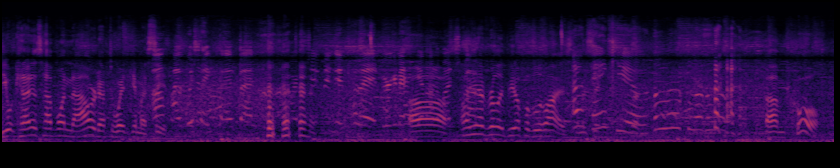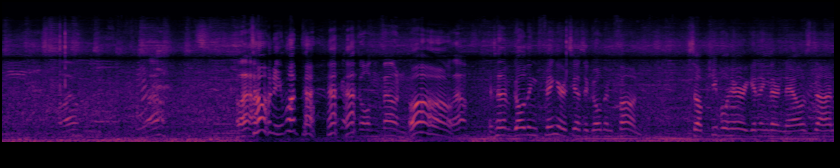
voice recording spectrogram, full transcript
You, can I just have one now, or do I have to wait to get my seat? Um, I wish I could, but our shipment didn't come in. We were gonna have to give out a Oh, bunch oh, you have really beautiful blue eyes. Let Oh, me see. thank you. Hello, hello, hello. Um, cool. Hello? Hello? Hello? Tony, what the? I got the golden phone. Oh, Hello? instead of golden fingers, he has a golden phone. So people here are getting their nails done.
